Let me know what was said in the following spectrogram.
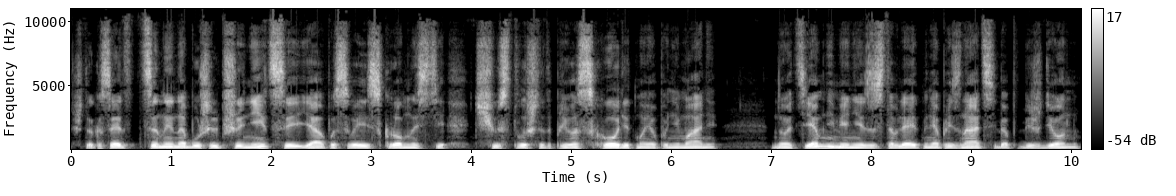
Что касается цены на бушель пшеницы, я по своей скромности чувствовал, что это превосходит мое понимание, но тем не менее заставляет меня признать себя побежденным.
